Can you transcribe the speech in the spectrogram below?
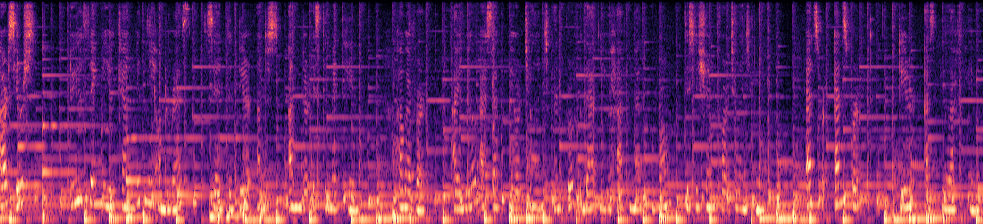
Are serious? Do you think you can beat me on the race? said the deer under underestimate him. However, for challenging me. Answer, answered deer as he left him.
